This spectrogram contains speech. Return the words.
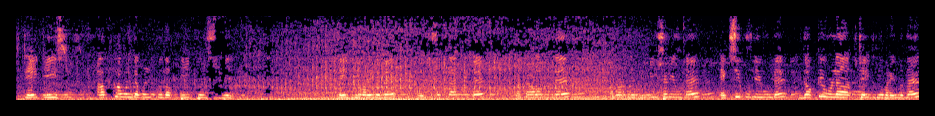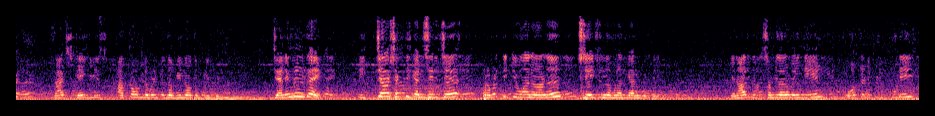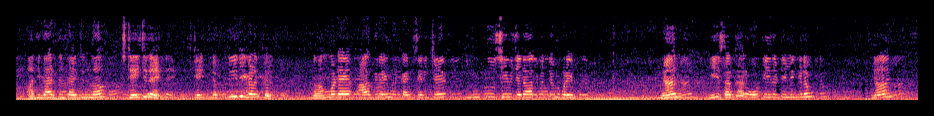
State is accountable to the peoples will state എന്ന് പറയുന്നത് police സംവിധാനമുണ്ട് പട്ടാളമുണ്ട് അതോടൊപ്പം ജുഡീഷ്യറി ഉണ്ട് എക്സിക്യൂട്ടീവ് ഉണ്ട് ഇതൊക്കെ ഉള്ള സ്റ്റേറ്റ് എന്ന് പറയുന്നത് that state is accountable to the will of the people ജനങ്ങളുടെ ഇച്ഛാശക്തിക്കനുസരിച്ച് പ്രവർത്തിക്കുവാനാണ് സ്റ്റേറ്റിന് നമ്മൾ അധികാരം കൊടുത്തിരിക്കുന്നത്. ജനാധിപത്യ സംവിധാനം ഇന്ത്യയിൽ വോട്ടെടുപ്പിൽ കൂടി അധികാരത്തിൽ കയറ്റുന്ന സ്റ്റേറ്റിനെ സ്റ്റേറ്റിന്റെ പ്രതിനിധികൾക്ക് നമ്മുടെ ആഗ്രഹങ്ങൾക്കനുസരിച്ച് ഇൻക്ലൂസീവ് ജനാധിപത്യം എന്ന് പറയും. ഞാൻ ഈ സർക്കാർ വോട്ട് ചെയ്തിട്ടില്ലെങ്കിലും ഞാൻ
